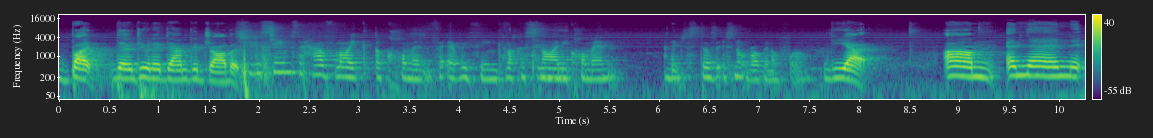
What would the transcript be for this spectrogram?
but they're doing a damn good job at She just seems to have like a comment for everything, like a snidey comment, and it just does. It's not rubbing off well. Yeah. Um, and then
